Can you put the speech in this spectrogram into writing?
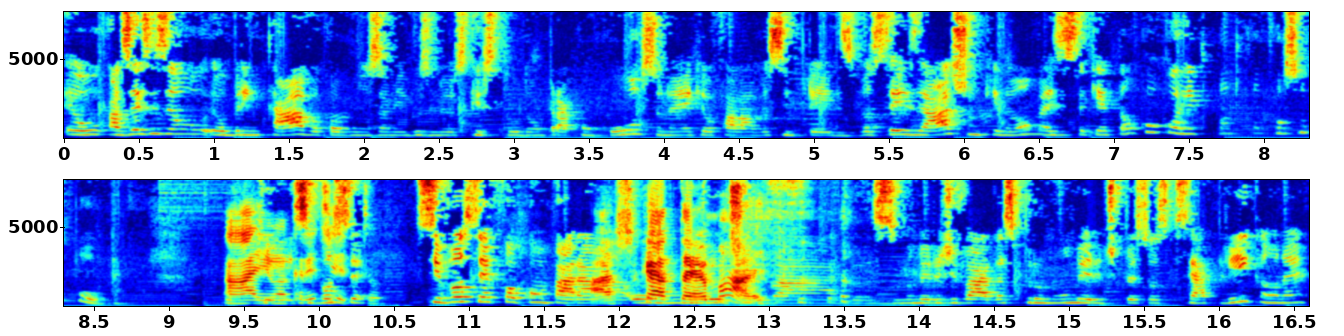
eu às vezes eu, eu brincava com alguns amigos meus que estudam para concurso, né, que eu falava assim para eles, vocês acham que não, mas isso aqui é tão concorrido quanto concurso público. Ah, eu Porque se você- acredito. Se você for comparar Acho o que até mais. vagas, o número de vagas para o número de pessoas que se aplicam, né?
